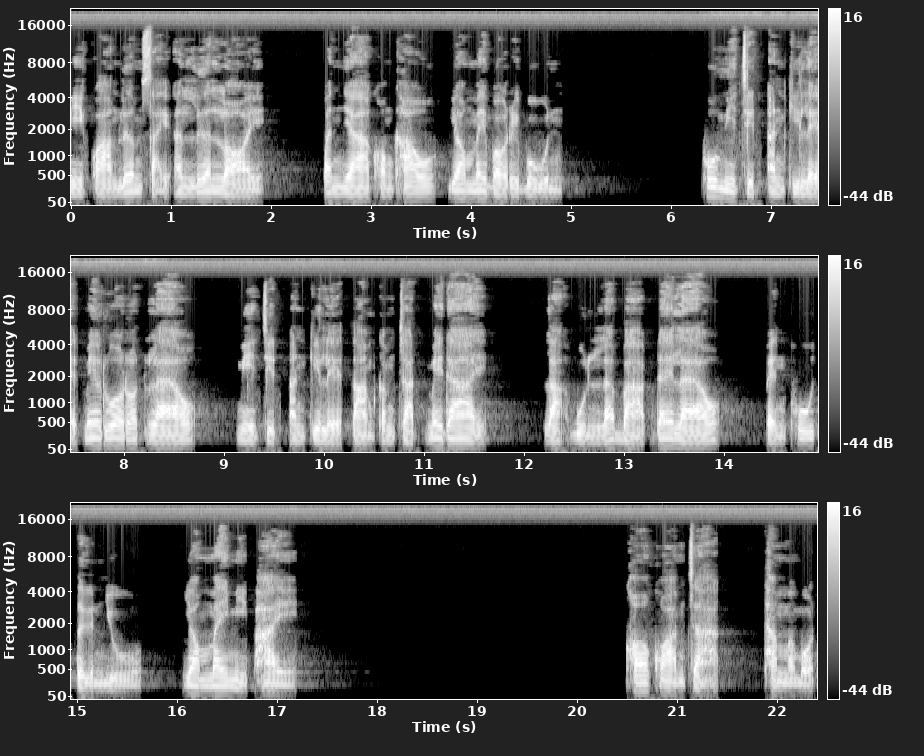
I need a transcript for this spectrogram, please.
มีความเลื่อมใสอันเลื่อนลอย ปัญญาของเขาย่อมไม่บริบูรณ์ ผู้มีจิตอันกิเลสไม่รั่วรดแล้ว มีจิตอันกิเลสตามกำจัดไม่ได้ ละบุญและบาปได้แล้ว เป็นผู้ตื่นอยู่ ย่อมไม่มีภัย ข้อความจากธรรมบท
